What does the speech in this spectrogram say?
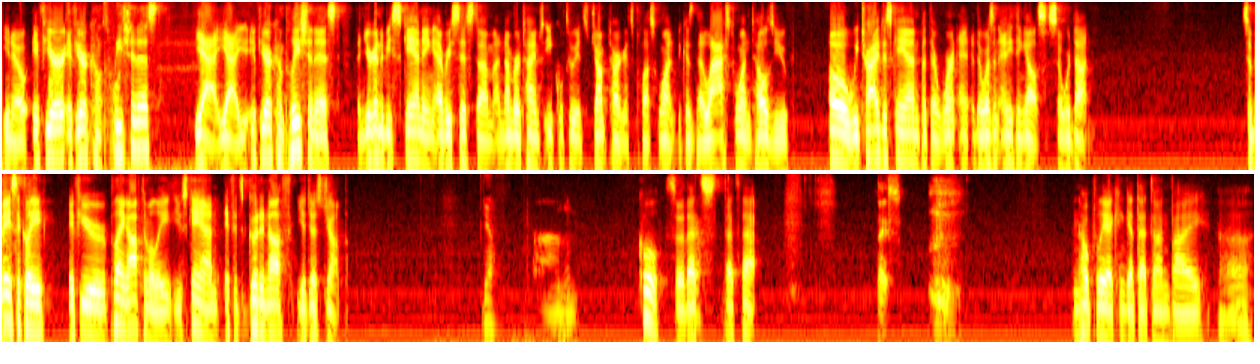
you know if you're if you're a scan plus one. completionist yeah yeah if you're a completionist then you're going to be scanning every system a number of times equal to its jump targets plus one because the last one tells you oh we tried to scan but there weren't there wasn't anything else so we're done so basically, if you're playing optimally, you scan. If it's good enough, you just jump. Yeah. Um, cool. So that's that's that. Nice. and hopefully I can get that done by. Uh,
